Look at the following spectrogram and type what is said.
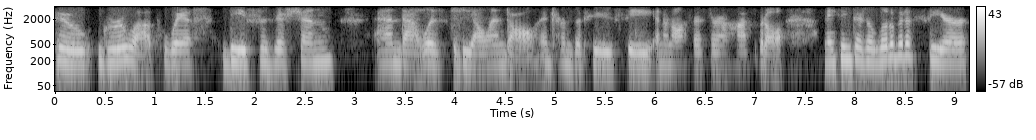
who grew up with the physician and that was the be all end all in terms of who you see in an office or in a hospital. And I think there's a little bit of fear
